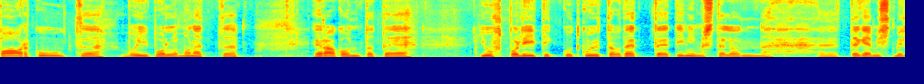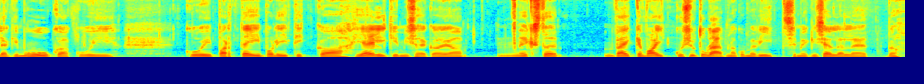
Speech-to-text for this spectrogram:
paar kuud äh, võib-olla mõned äh, erakondade juhtpoliitikud kujutavad ette, et inimestel on tegemist millegi muuga kui, kui parteipoliitika jälgimisega ja eks ta väike vaikus ju tuleb, nagu me viitasimegi sellele, et noh,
